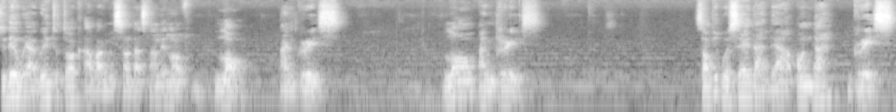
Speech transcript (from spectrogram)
Today we are going to talk about misunderstanding of law and grace. Law and grace. Some people say that they are under grace,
